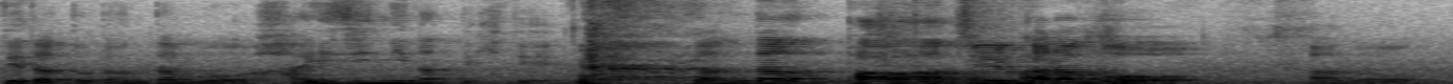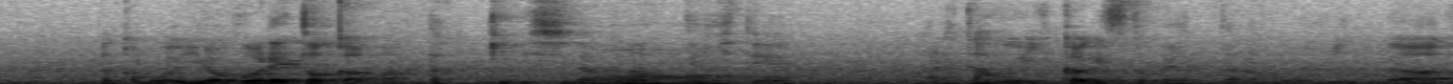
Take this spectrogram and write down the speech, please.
てだとだんだんもう廃人になってきて だんだんパワー途中からもうあのなんかもう汚れとか全く気にしなくなってきてあれ多分1ヶ月とかやったらもうみんな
